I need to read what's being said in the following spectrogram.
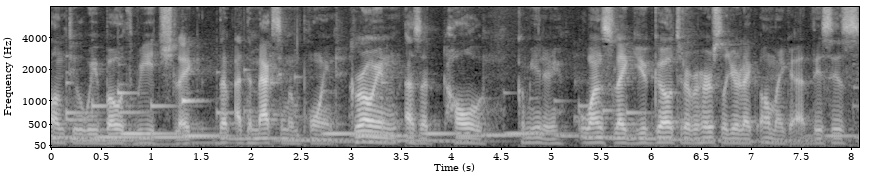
until we both reach like the, at the maximum point. Growing as a whole community. Once like you go to the rehearsal, you're like, oh my god, this is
